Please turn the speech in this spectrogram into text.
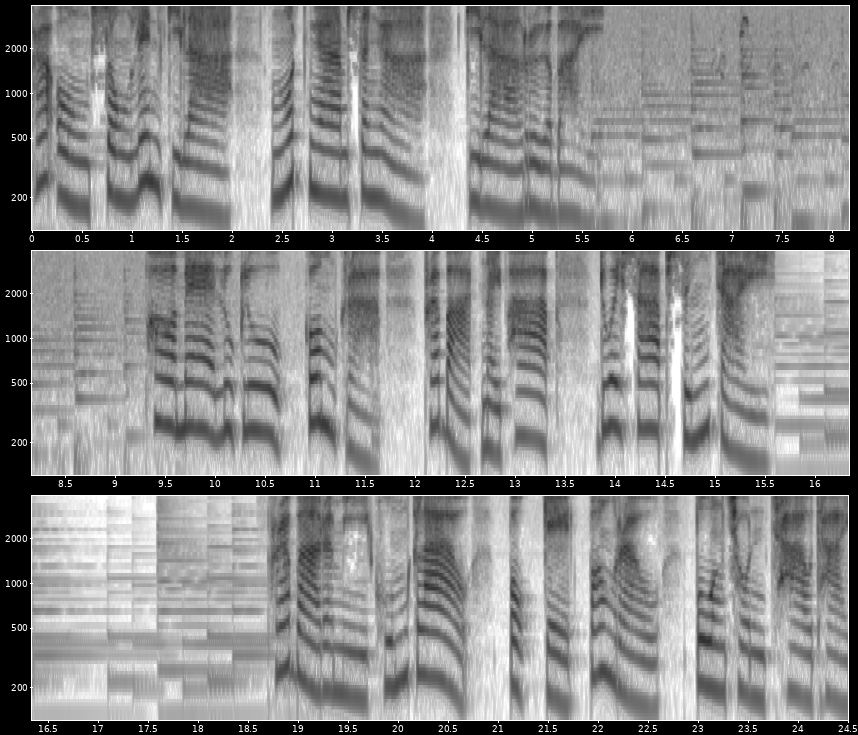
พระองค์ทรงเล่นกีฬา งดงามสง่า กีฬาเรือใบ พ่อแม่ลูกๆก้มกราบ พระบาทในภาพด้วยซาบซึ้งใจ พระบารมีคุ้มเกล้าว ปกเกตป้องเราปวงชนชาวไทย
